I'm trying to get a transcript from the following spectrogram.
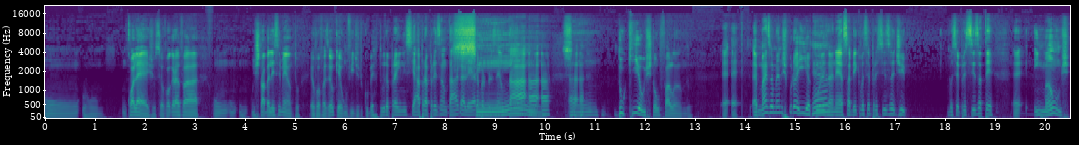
um, um, um colégio, se eu vou gravar um, um, um, estabelecimento, eu vou fazer o quê? Um vídeo de cobertura para iniciar, para apresentar a galera, para apresentar a, a, a, a, do que eu estou falando. É, é, é mais ou menos por aí a é. coisa, né? É saber que você precisa de. Você precisa ter é, em mãos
